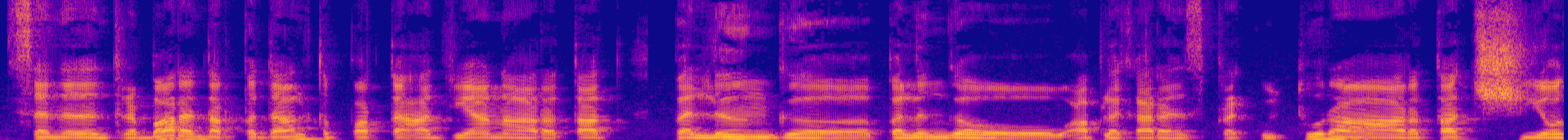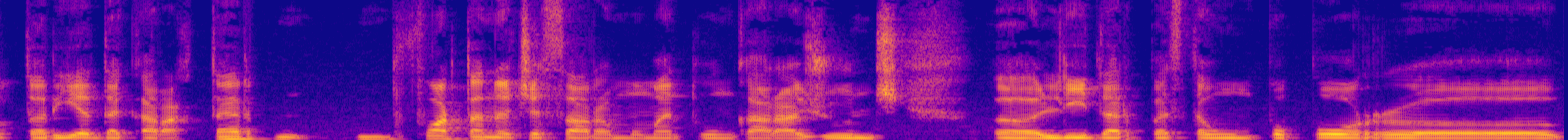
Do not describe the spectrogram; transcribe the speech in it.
semne de întrebare, dar pe de altă parte Hadrian a arătat pe lângă, pe lângă o aplecare înspre cultură, a arătat și o tărie de caracter foarte necesară în momentul în care ajungi uh, lider peste un popor uh,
